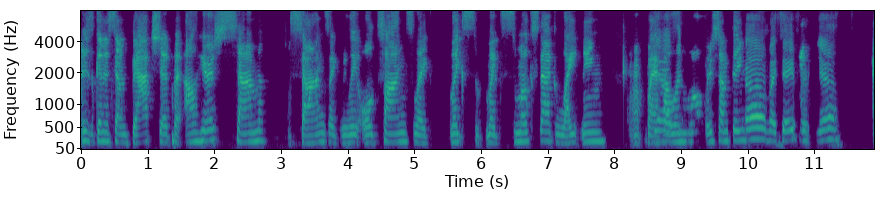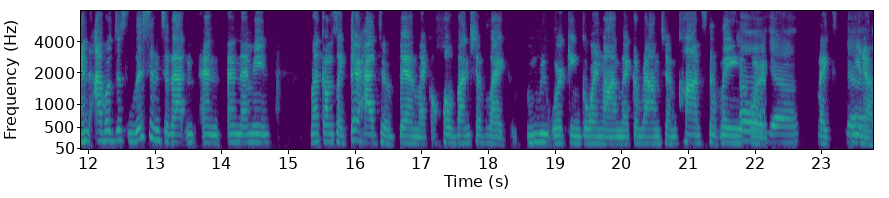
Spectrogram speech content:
it's gonna sound batshit but i'll hear some songs like really old songs like like like smokestack lightning uh, by Yes. Howlin' Wolf or something. Oh my favorite yeah. And I will just listen to that and and and I mean like I was like there had to have been like a whole bunch of like root working going on like around him constantly oh or yeah like Yeah. you know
